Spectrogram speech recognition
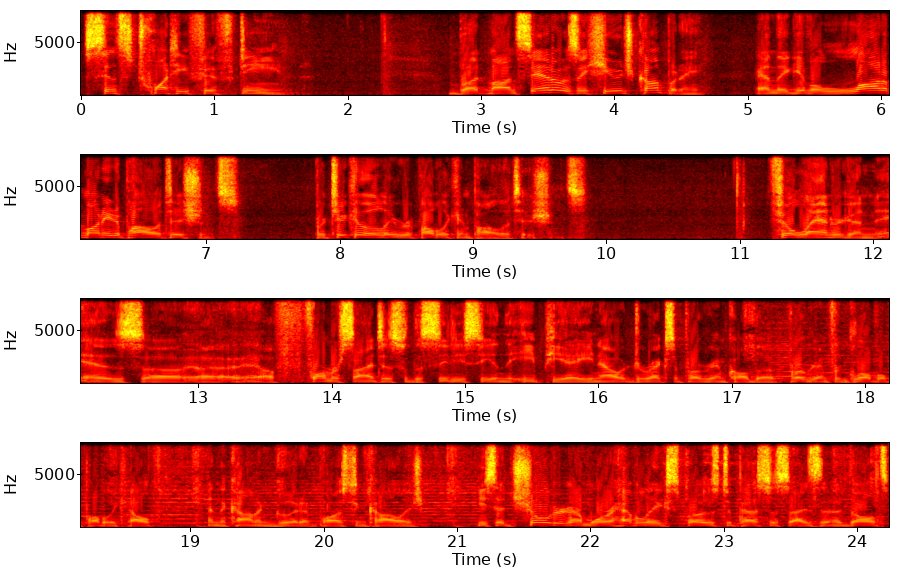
since 2015. But Monsanto is a huge company, and they give a lot of money to politicians, particularly Republican politicians. Phil Landrigan is uh, a former scientist with the CDC and the EPA. He now directs a program called the Program for Global Public Health and the Common Good at Boston College. He said children are more heavily exposed to pesticides than adults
